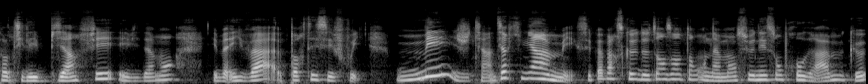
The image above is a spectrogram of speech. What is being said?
quand il est bien fait, évidemment, eh ben, il va porter ses fruits. Mais, je tiens à dire qu'il y a un mais. C'est pas parce que de temps en temps on a mentionné son programme que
